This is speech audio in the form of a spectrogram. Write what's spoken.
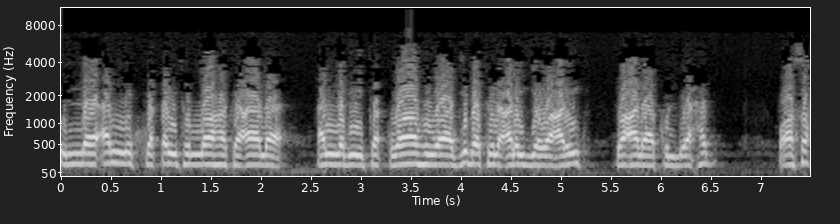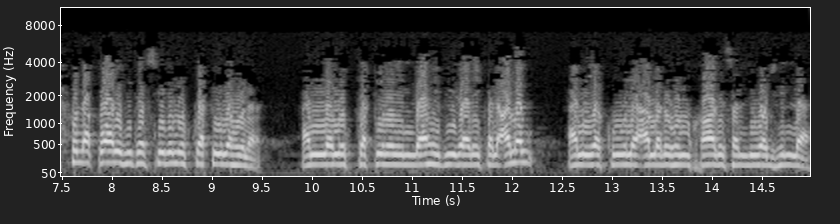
إلا أن اتقيت الله تعالى الذي تقواه واجبة علي وعليك وعلى كل أحد. وأصح الأقوال في تفسير المتقين هنا أن المتقين لله في ذلك العمل أن يكون عملهم خالصا لوجه الله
